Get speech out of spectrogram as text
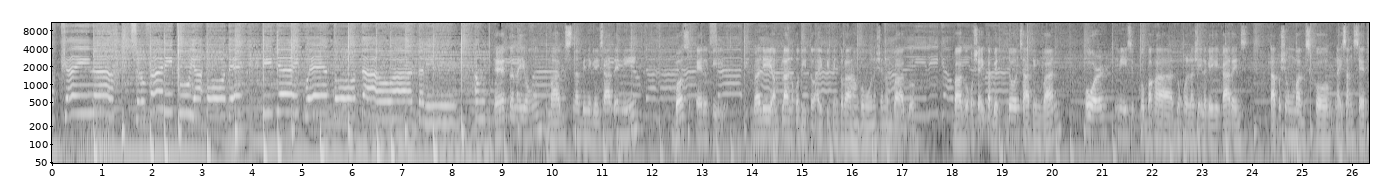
Sakay na sa van ni Kuya Ode Ikwento, tawa, dali Ang Ito na yung mugs na binigay sa atin ni Boss LK. Bali, ang plano ko dito ay pipinturahan ko muna siya ng bago. Bago ko siya ikabit doon sa ating van. Or, iniisip ko baka doon ko lang siya ilagay kay Karen's. Tapos yung mugs ko na isang set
